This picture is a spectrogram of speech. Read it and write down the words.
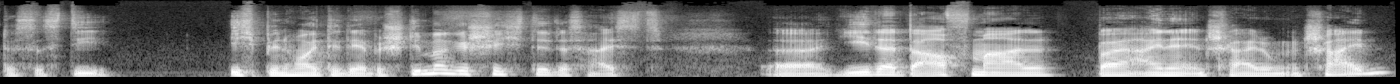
Das ist die Ich bin heute der Bestimmer-Geschichte. Das heißt, äh, jeder darf mal bei einer Entscheidung entscheiden.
